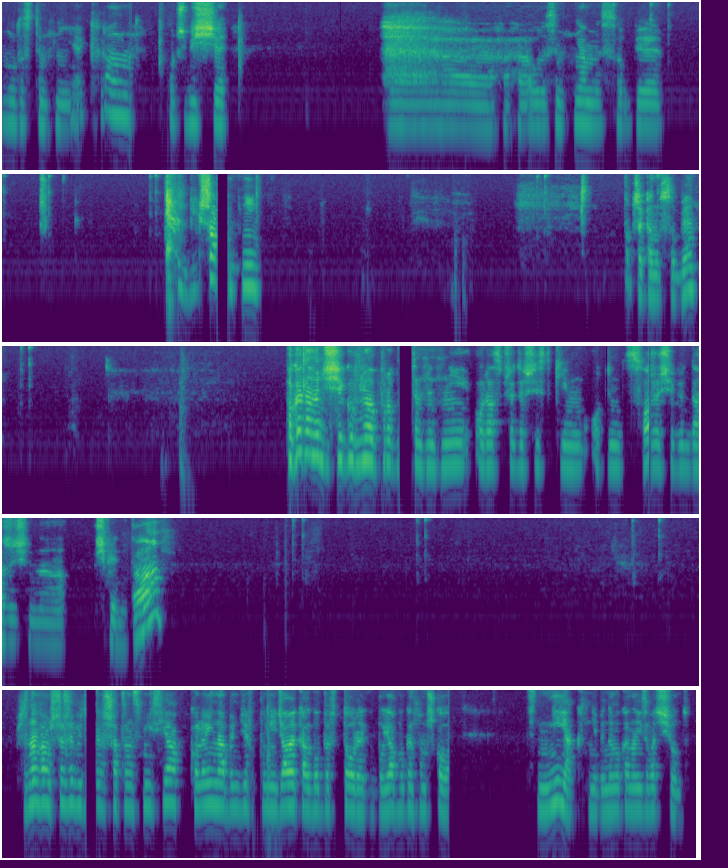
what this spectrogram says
Udostępnij ekran. Oczywiście eee, haha, udostępniamy sobie Big Shark. Poczekam sobie. Pogadamy dzisiaj głównie o programie następnych dni oraz przede wszystkim o tym, co może się wydarzyć na święta. Przyznam Wam szczerze, że pierwsza transmisja, kolejna będzie w poniedziałek albo we wtorek, bo ja w weekend mam szkołę. Nijak nie będę mógł analizować świąt.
